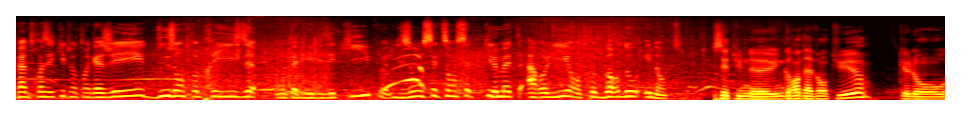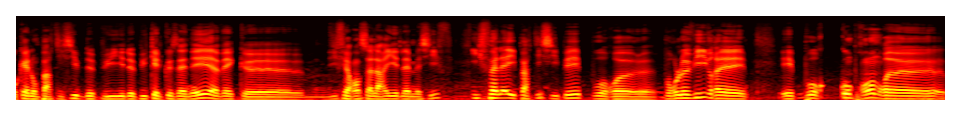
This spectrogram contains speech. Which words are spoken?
23 équipes sont engagées, 12 entreprises ont allié des équipes. Ils ont 707 km à relier entre Bordeaux et Nantes. C'est une, une grande aventure que auquel on participe depuis, depuis quelques années avec euh, différents salariés de la Massif. Il fallait y participer pour, euh, pour le vivre et, et pour comprendre euh,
